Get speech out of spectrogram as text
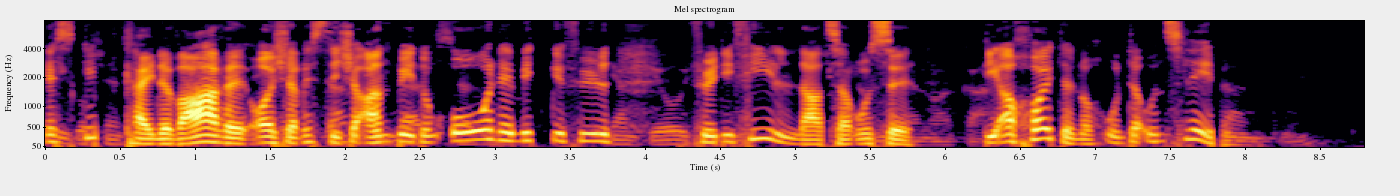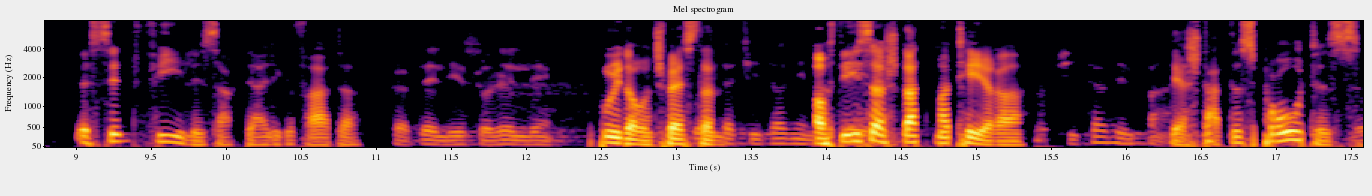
Es gibt keine wahre eucharistische Anbetung ohne Mitgefühl für die vielen Lazarusse, die auch heute noch unter uns leben. Es sind viele, sagt der Heilige Vater. Brüder und Schwestern, aus dieser Stadt Matera, der Stadt des Brotes,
